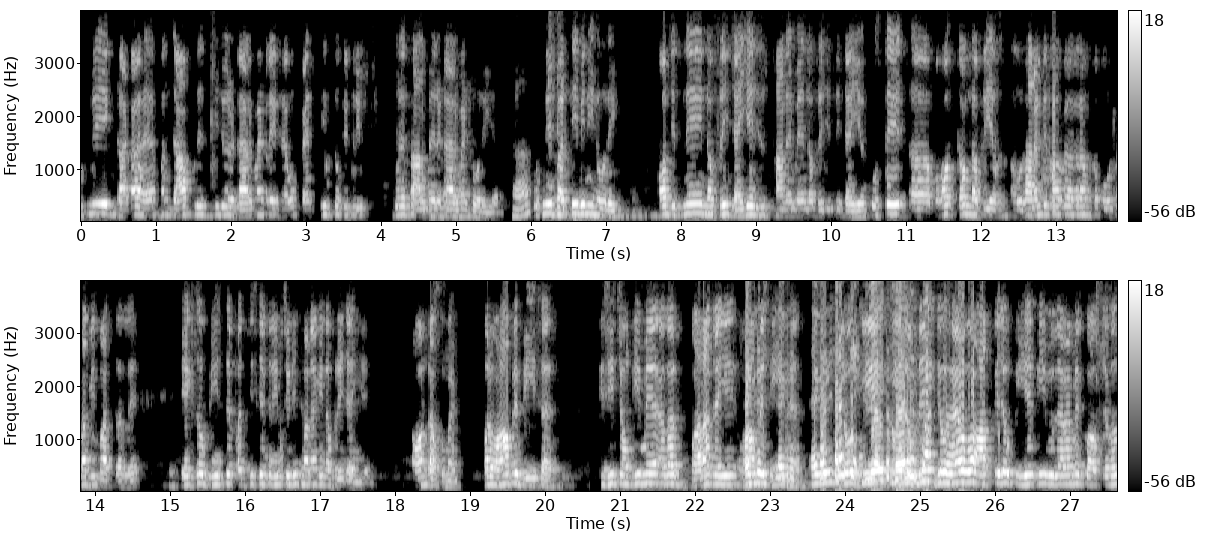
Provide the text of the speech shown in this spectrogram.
उसमें एक डाटा है पंजाब पुलिस की जो रिटायरमेंट रेट है वो पैंतीस सौ के करीब पूरे साल में रिटायरमेंट हो रही है हाँ उतनी भर्ती भी नहीं हो रही और जितने नफरी चाहिए जिस थाने में नफरी जितनी चाहिए उससे अ, बहुत कम नफरी है उदाहरण के तौर पर अगर हम कपूरथला की बात कर ले 120 से 25 के करीब सिटी थाना की नफरी चाहिए ऑन डॉक्यूमेंट पर वहाँ पे 20 है। किसी चौकी में अगर 12 चाहिए वहाँ पे तीन है। तो ये ये जो है वो आपके जो पीएपी वगैरह में कांस्टेबल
